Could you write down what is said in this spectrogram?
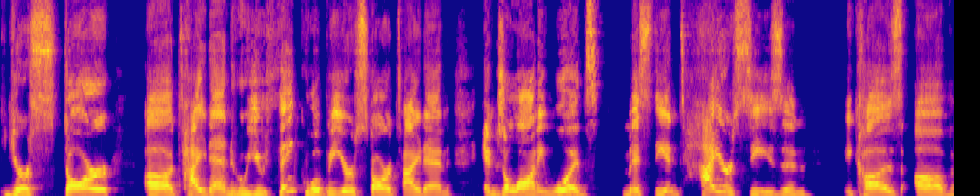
your star uh, tight end, who you think will be your star tight end, in Jelani Woods, missed the entire season because of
